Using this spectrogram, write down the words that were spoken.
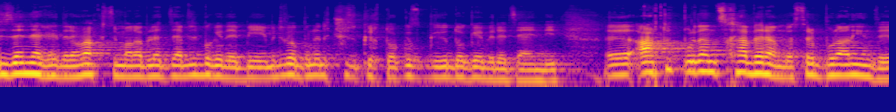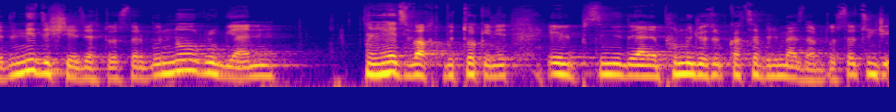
sizə nə qədər maksimum ala biləcəyiniz bu qədər BNB və buna da 249 QDOG verəcəyini deyir. E, artıq buradan çıxa bilərəm dostlar. Buranı incələyəcək. Necə işləyəcək dostlar? Bu no group yəni Yəni heç vaxt bu tokenin LP-sini də, yəni pulunu götürüb qaça bilməzlər dostlar. Çünki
